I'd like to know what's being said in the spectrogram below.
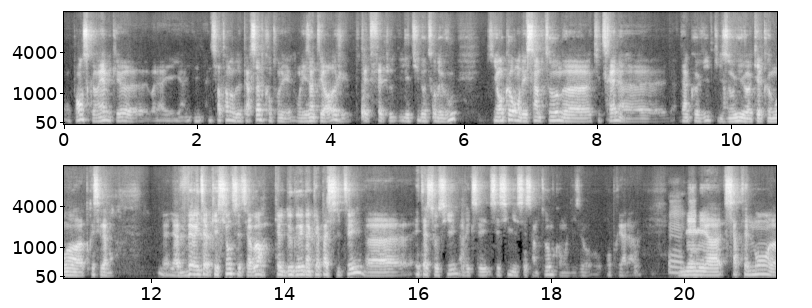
On, pense quand même que euh, voilà, il y a un, certain nombre de personnes quand on les, on les interroge, et peut-être faites l'étude autour de vous, qui encore ont des symptômes euh, qui traînent d'un Covid qu'ils ont eu quelques mois précédemment. La véritable question, c'est de savoir quel degré d'incapacité est associé avec ces, ces, signes et ces symptômes, comme on disait au, préalable. Mm. Mais euh, certainement, euh,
